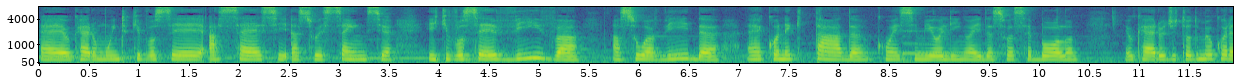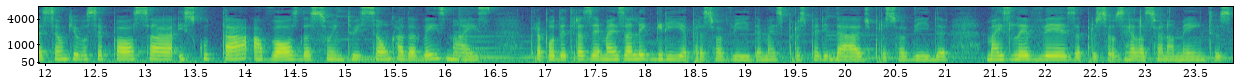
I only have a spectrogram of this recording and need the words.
É, eu quero muito que você acesse a sua essência e que você viva a sua vida é, conectada com esse miolinho aí da sua cebola. Eu quero de todo o meu coração que você possa escutar a voz da sua intuição cada vez mais, para poder trazer mais alegria para sua vida, mais prosperidade para sua vida, mais leveza para os seus relacionamentos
